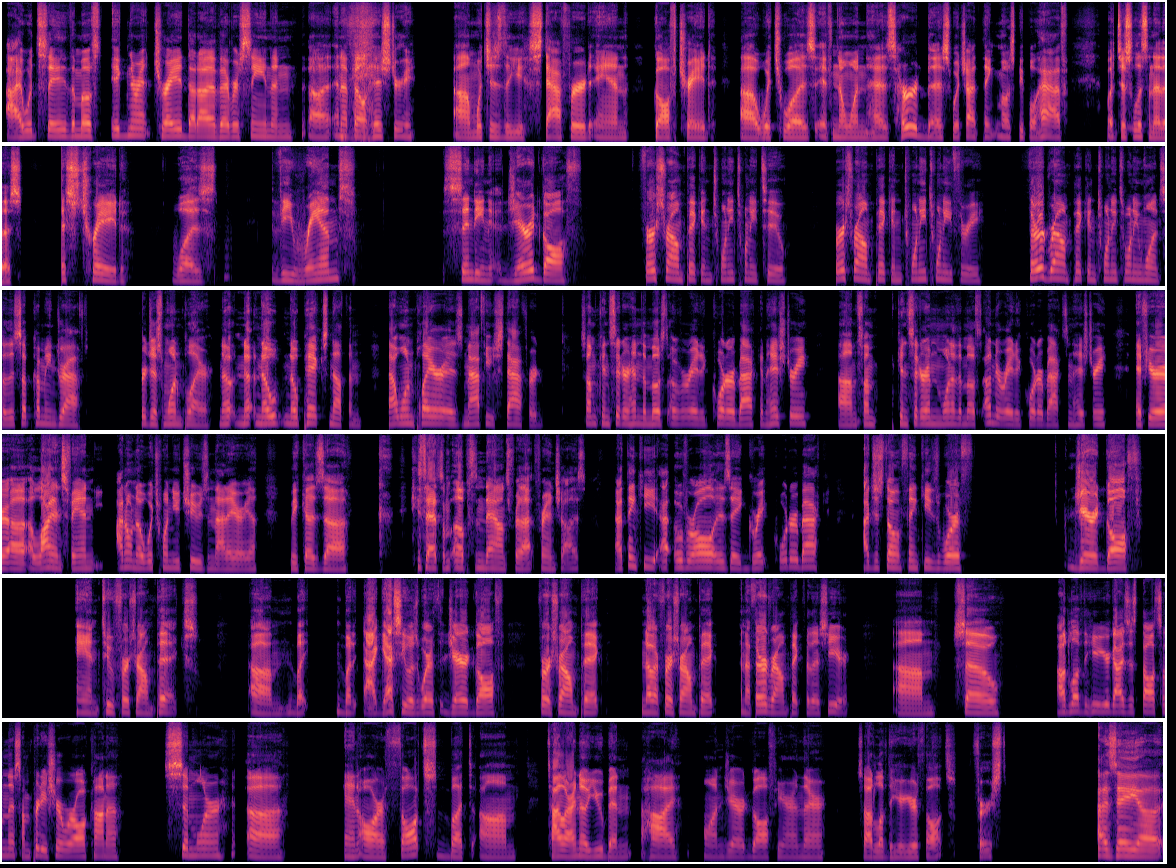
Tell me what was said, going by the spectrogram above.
I would say, the most ignorant trade that I have ever seen in uh, NFL history, um, which is the Stafford and Goff trade, uh, which was, if no one has heard this, which I think most people have, but just listen to this. This trade was the Rams sending Jared Goff, first round pick in 2022, first round pick in 2023, third round pick in 2021. So this upcoming draft for just one player. No, no, no, no picks, nothing. That one player is Matthew Stafford. Some consider him the most overrated quarterback in history. Um, some consider him one of the most underrated quarterbacks in history. If you're a, a Lions fan, I don't know which one you choose in that area because uh, he's had some ups and downs for that franchise. I think he overall is a great quarterback. I just don't think he's worth Jared Goff and two first round picks. Um, but but I guess he was worth Jared Goff first round pick, another first round pick, and a third round pick for this year. Um, so I'd love to hear your guys' thoughts on this. I'm pretty sure we're all kind of similar uh and our thoughts. But um, Tyler, I know you've been high on Jared Goff here and there, so I'd love to hear your thoughts first. As a uh,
